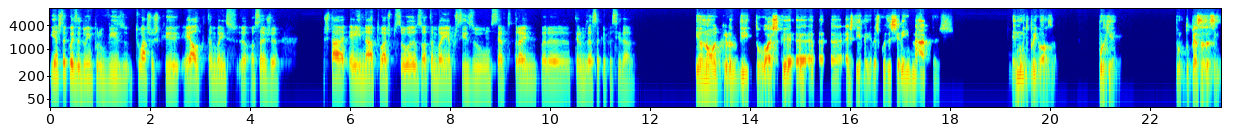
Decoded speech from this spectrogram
E, e, esta coisa do improviso, tu achas que é algo que também, ou seja, está é inato às pessoas ou também é preciso um certo treino para termos essa capacidade? Eu não acredito, acho que uh, uh, uh, esta ideia das coisas serem inatas é muito perigosa. Porquê? Porque tu pensas assim,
